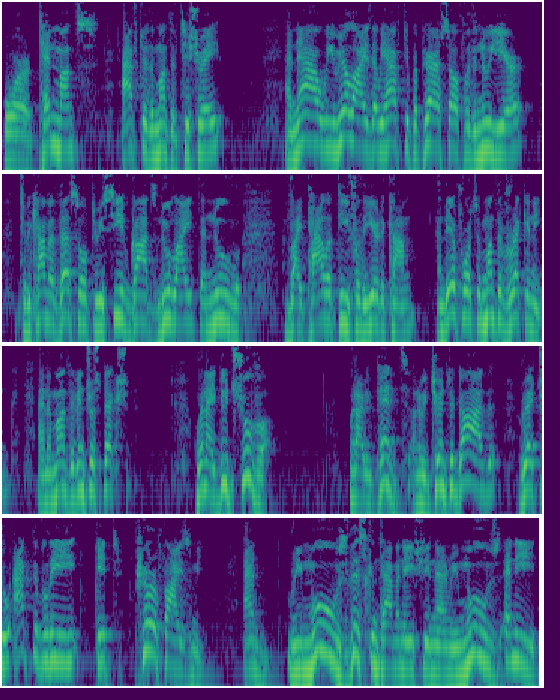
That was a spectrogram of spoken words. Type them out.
or 10 months after the month of Tishrei. And now we realize that we have to prepare ourselves for the new year, to become a vessel to receive God's new light and new vitality for the year to come. And therefore it's a month of reckoning and a month of introspection. When I do tshuva, when I repent and return to God, retroactively it purifies me and removes this contamination and removes any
